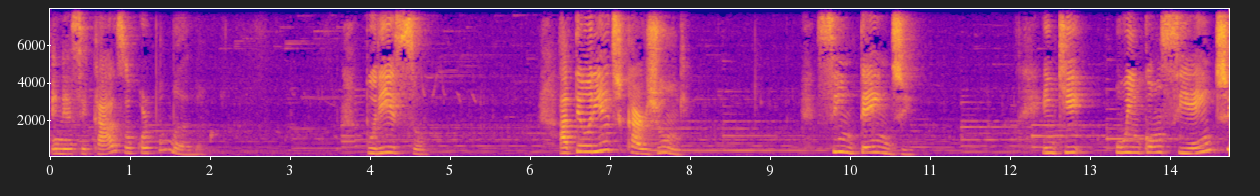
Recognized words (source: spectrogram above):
e nesse caso, o corpo humano. Por isso, a teoria de Carl Jung se entende em que o inconsciente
